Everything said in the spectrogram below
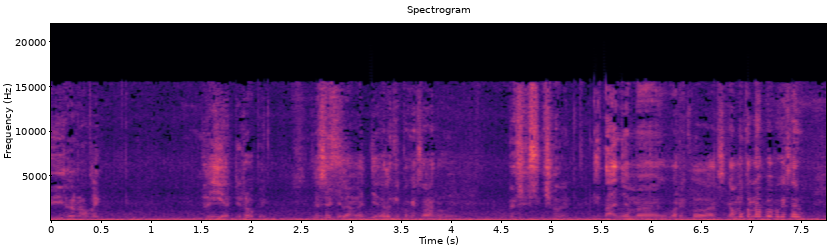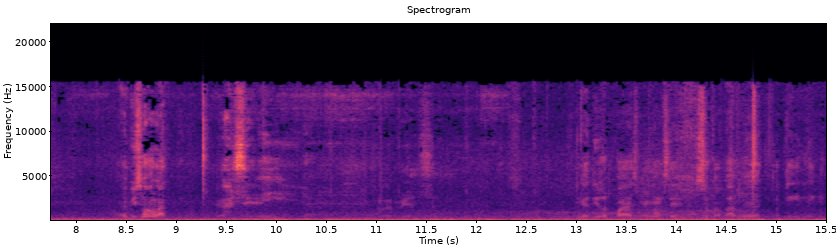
Di robek iya dirobek terus saya bilang aja lagi pakai sarung. Terus gimana? Ditanya sama wali kelas kamu kenapa pakai sarung? Habis sholat. Asik. Iya. Luar biasa. Nggak dilepas memang saya suka banget pakai ini. Gitu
